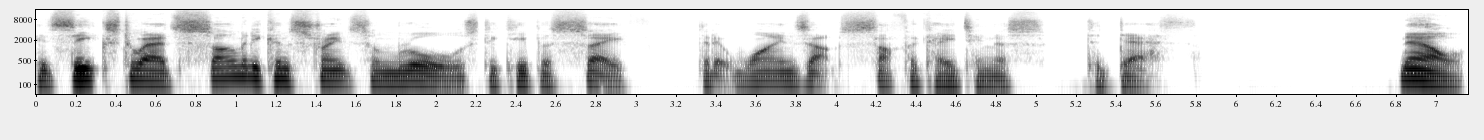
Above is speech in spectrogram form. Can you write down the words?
It seeks to add so many constraints and rules to keep us safe that it winds up suffocating us to death. Now,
